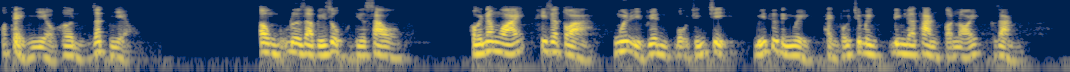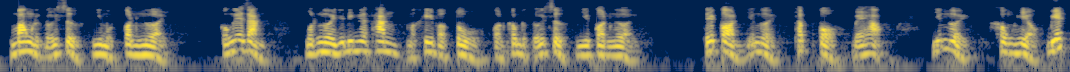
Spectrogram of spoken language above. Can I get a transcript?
có thể nhiều hơn rất nhiều. Ông cũng đưa ra ví dụ như sau. Hồi năm ngoái khi ra tòa, nguyên ủy viên Bộ Chính trị, Bí thư Thành ủy Thành phố Hồ Chí Minh Đinh La Thăng có nói rằng mong được đối xử như một con người, có nghĩa rằng một người như Đinh La Thăng mà khi vào tù còn không được đối xử như con người. Thế còn những người thấp cổ bé họng, những người không hiểu biết,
